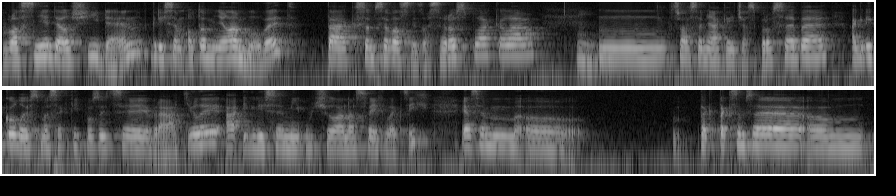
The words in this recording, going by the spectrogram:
vlastně další den, když jsem o tom měla mluvit, tak jsem se vlastně zase rozplakala. Hmm. Mm, třeba jsem nějaký čas pro sebe a kdykoliv jsme se k té pozici vrátili a i když jsem ji učila na svých lekcích, já jsem, uh, tak, tak jsem se, um,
